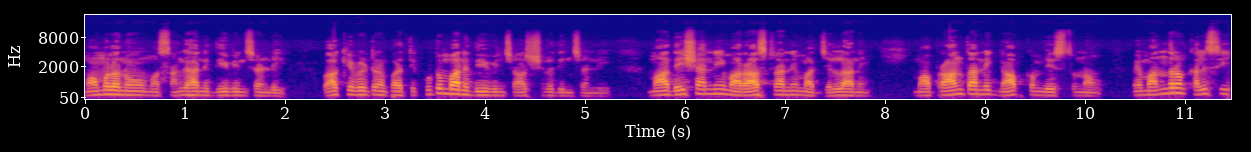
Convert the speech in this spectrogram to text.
మమ్మలను మా సంఘాన్ని దీవించండి. వాక్య వింటున్న ప్రతి కుటుంబాన్ని దీవించి ఆశీర్వదించండి. మా దేశాన్ని మా రాష్ట్రాన్ని మా జిల్లాని మా ప్రాంతాన్ని జ్ఞాపకం చేస్తున్నాం మేమందరం కలిసి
